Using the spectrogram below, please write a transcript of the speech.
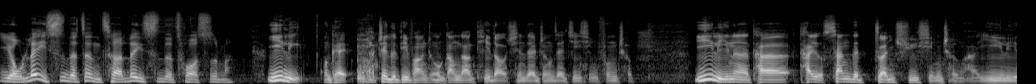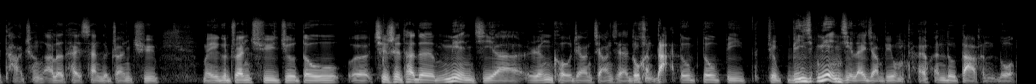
有类似的政策、类似的措施吗？伊犁，OK，这个地方我刚刚提到，现在正在进行封城。伊犁呢，它它有三个专区形成啊，伊犁、塔城、阿勒泰三个专区，每一个专区就都呃，其实它的面积啊、人口这样讲起来都很大，都都比就比面积来讲比我们台湾都大很多。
